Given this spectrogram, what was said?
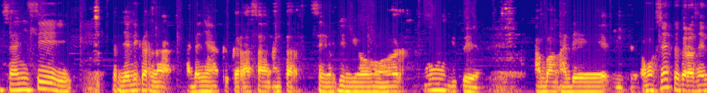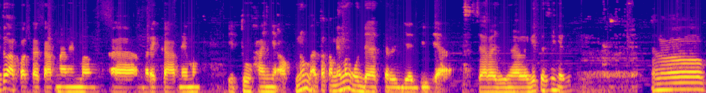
Misalnya sih terjadi karena adanya kekerasan antar senior junior. Oh gitu ya abang ade gitu. Oh, maksudnya kekerasan itu apakah karena memang uh, mereka memang itu hanya oknum atau memang udah terjadi ya secara general gitu sih sih? Kalau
